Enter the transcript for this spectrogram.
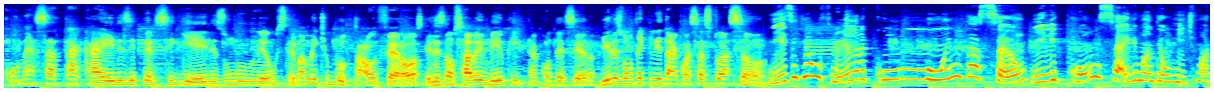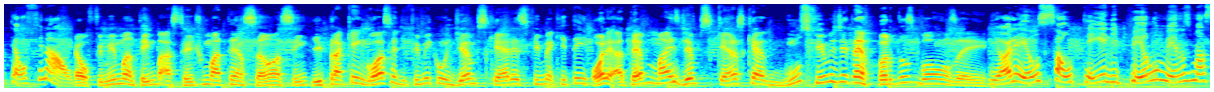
começa a atacar eles e perseguir eles, um leão extremamente brutal e feroz, eles não sabem bem o que está acontecendo e eles vão ter que lidar com essa situação. E esse aqui é um thriller com muita ação e ele consegue manter o ritmo até o final. É, o filme mantém bastante uma tensão assim, e pra quem gosta de filme com jumpscare, esse filme aqui tem, olha, até mais jumpscares que alguns filmes de terror dos bons aí. E olha, eu saltei ele pelo menos umas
